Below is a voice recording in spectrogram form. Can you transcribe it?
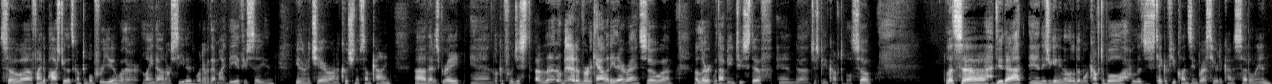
So uh, find a posture that's comfortable for you, whether laying down or seated, whatever that might be. If you're sitting either in a chair or on a cushion of some kind, uh, that is great. And looking for just a little bit of verticality there, right? So uh, alert without being too stiff and uh, just being comfortable. So let's uh, do that. And as you're getting a little bit more comfortable, let's just take a few cleansing breaths here to kind of settle in.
